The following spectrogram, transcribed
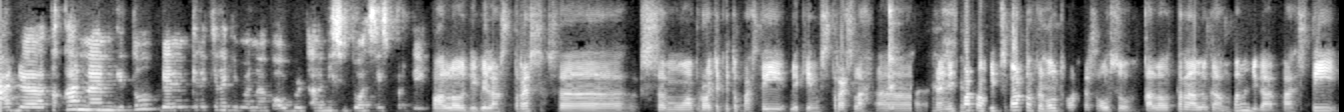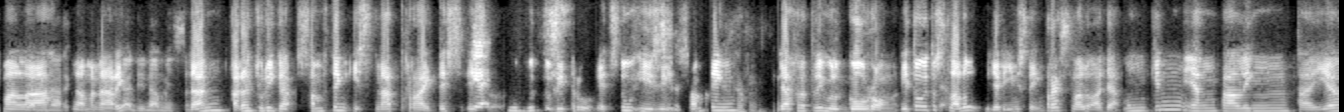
ada tekanan gitu dan kira-kira gimana Pak Albert uh, di situasi seperti itu? Kalau dibilang stres, se semua project itu pasti bikin stres lah. Uh, and it's part of it's part of the whole process also. Kalau terlalu gampang juga pasti malah nggak menarik, gak dinamis. Dan kadang curiga something is not right. This is yeah. too good to be true. It's too easy. Something definitely will go wrong. Itu itu yeah. selalu menjadi insting. Stres selalu ada. Mungkin yang paling saya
